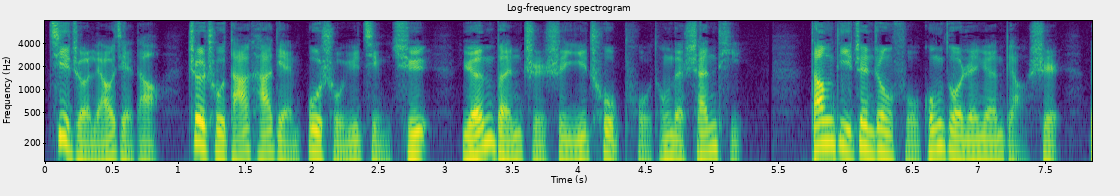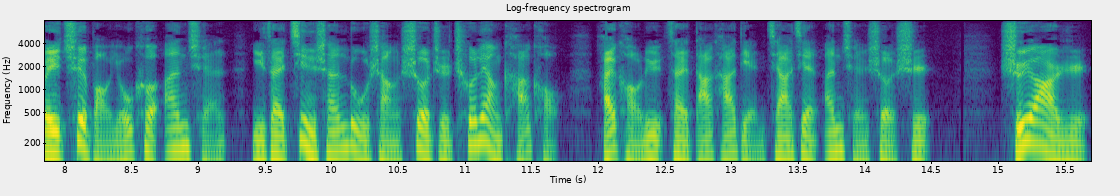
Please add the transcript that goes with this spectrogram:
记者了解到，这处打卡点不属于景区，原本只是一处普通的山体。当地镇政府工作人员表示，为确保游客安全，已在进山路上设置车辆卡口。还考虑在打卡点加建安全设施。十月二日，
